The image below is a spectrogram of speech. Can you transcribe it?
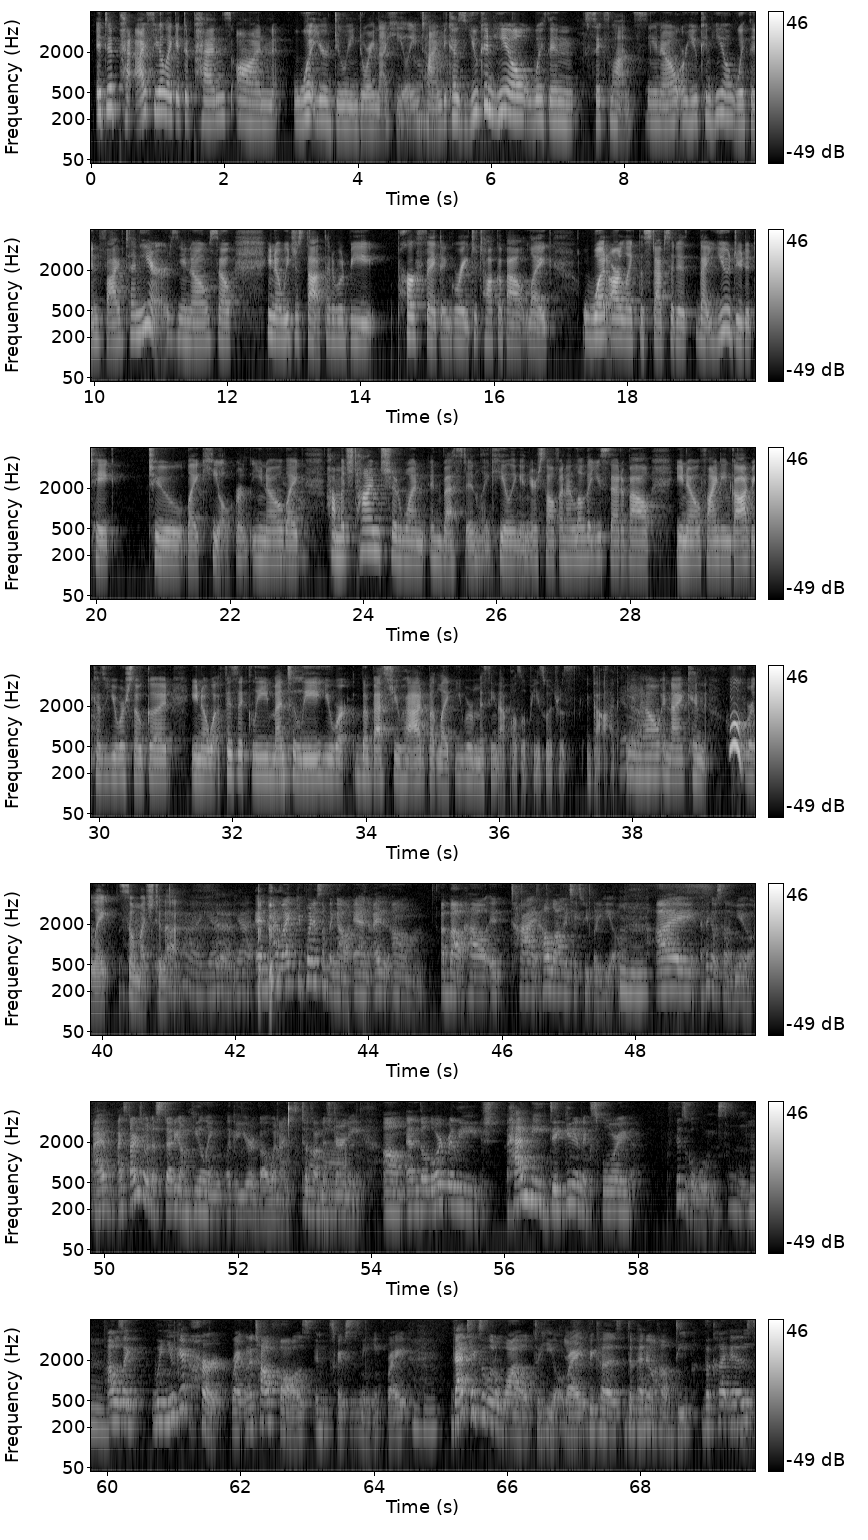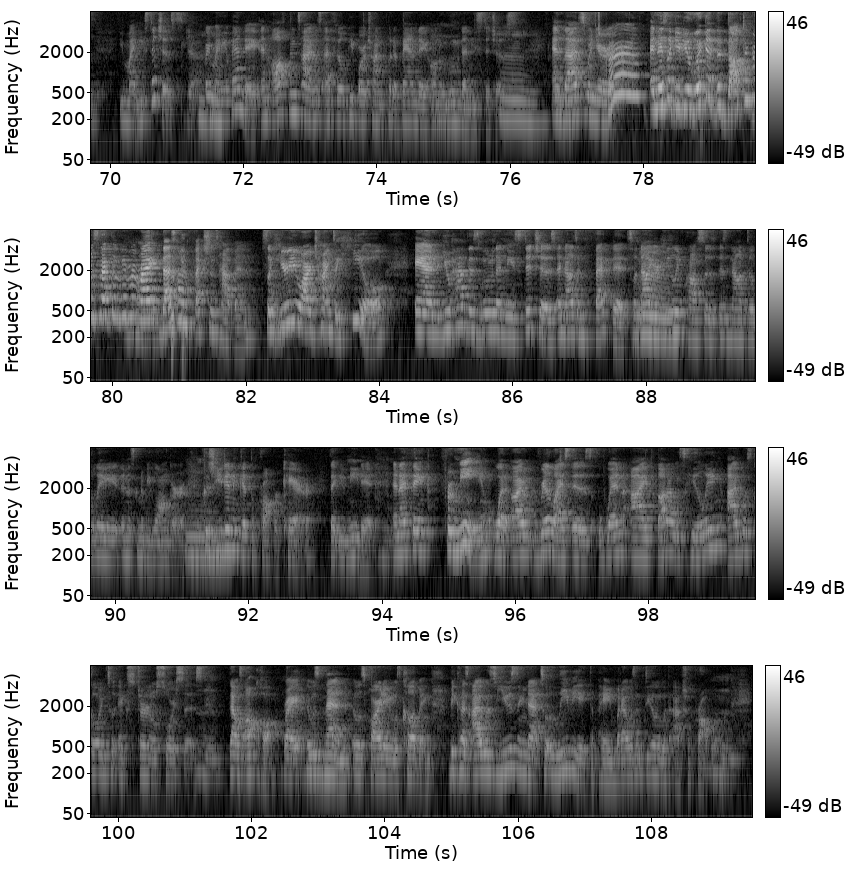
it dep- I feel like it depends on what you're doing during that healing time because you can heal within six months, you know, or you can heal within five, ten years, you know. So, you know, we just thought that it would be perfect and great to talk about like what are like the steps it is that you do to take to like heal or you know like how much time should one invest in like healing in yourself? And i love that you said about you know finding god because you were so good. You know what? Physically mentally you were the best you had but like you were missing that puzzle piece which was God, you know, and I can whew, relate so much to that. Yeah, yeah, yeah. And I like you pointed something out, and I um about how it tie how long it takes people to heal. Mm-hmm. I I think I was telling you I mm-hmm. I started doing a study on healing like a year ago when I took on this journey, um, and the Lord really sh- had me digging and exploring physical wounds. Mm-hmm. I was like, when you get hurt, right? When a child falls and scrapes his knee, right? That takes a little while to heal, right? Because depending on how deep the cut is, you might need stitches, Yeah. or you might mm-hmm. need a band aid. And oftentimes, I feel people are trying to put a band aid on a mm. wound that needs stitches, mm. and that's when you're. Girl. And it's like if you look at the doctor perspective of it, right? That's how infections happen. So here you are trying to heal, and you have this wound that needs stitches, and now it's infected. So now your mm. healing process is now delayed, and it's going to be longer because you didn't get the proper care that you need it. Mm-hmm. And I think for me, what I realized is when I thought I was healing, I was going to external sources. Mm-hmm. That was alcohol, right? It was mm-hmm. men, it was partying, it was clubbing, because I was using that to alleviate the pain, but I wasn't dealing with the actual problem.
